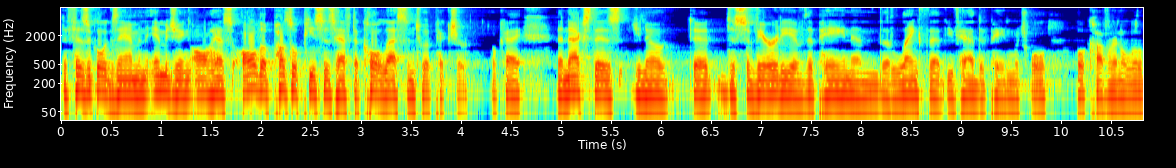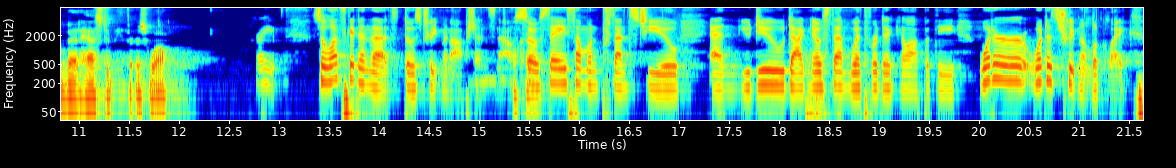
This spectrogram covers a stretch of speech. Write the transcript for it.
the physical exam, and the imaging all has all the puzzle pieces have to coalesce into a picture. Okay. The next is you know the the severity of the pain and the length that you've had the pain, which we'll we'll cover in a little bit, has to be there as well. Great. So let's get into that, those treatment options now. Okay. So say someone presents to you and you do diagnose them with radiculopathy. What are what does treatment look like?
